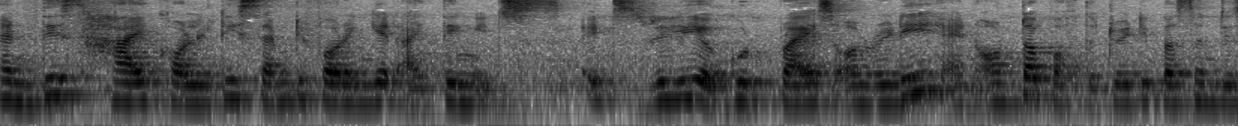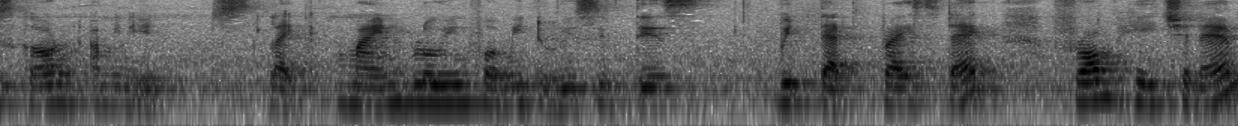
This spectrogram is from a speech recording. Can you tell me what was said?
and this high quality 74 ringgit I think it's it's really a good price already. And on top of the 20% discount I mean it's like mind-blowing for me to receive this with that price tag from H&M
